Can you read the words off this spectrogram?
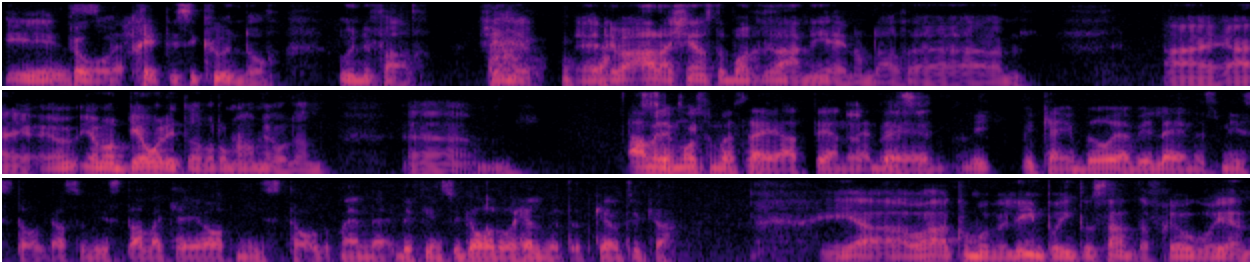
i, på 30 sekunder ungefär. Kände jag. Eh, det var alla tjänster bara rann igenom där. Uh, jag mår dåligt över de här målen. Ja men det måste man säga att den, det, vi, vi, kan ju börja vid Lenus misstag. Alltså visst alla kan göra ett misstag men det finns ju grader i helvetet kan jag tycka. Ja och här kommer vi in på intressanta frågor igen.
